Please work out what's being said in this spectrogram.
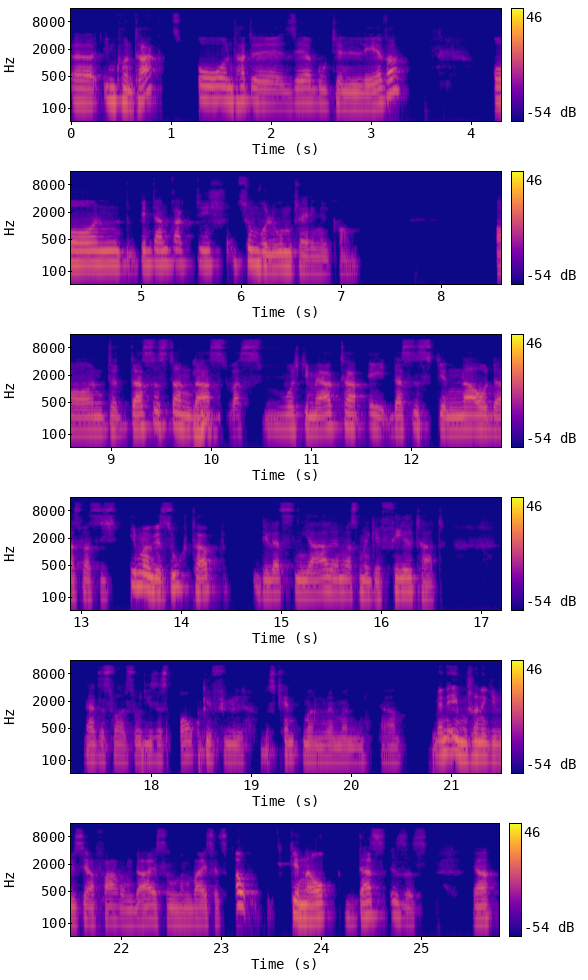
äh, in Kontakt und hatte sehr gute Lehrer und bin dann praktisch zum Volumentrading gekommen. Und das ist dann mhm. das, was, wo ich gemerkt habe, ey, das ist genau das, was ich immer gesucht habe, die letzten Jahre, was mir gefehlt hat. Ja, das war so dieses Bauchgefühl. Das kennt man, wenn man ja, wenn eben schon eine gewisse Erfahrung da ist und man weiß jetzt, oh, genau, das ist es. Ja.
